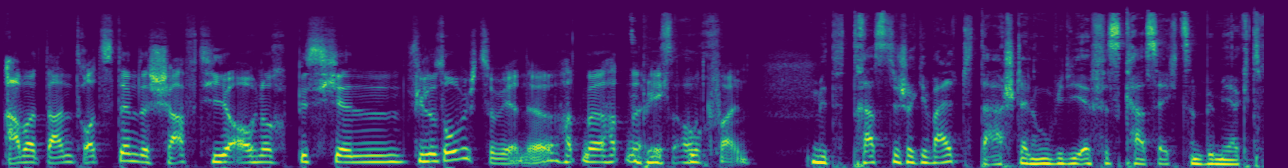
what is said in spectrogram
aber dann trotzdem das schafft, hier auch noch ein bisschen philosophisch zu werden. Ja? Hat mir, hat mir echt gut gefallen. Mit drastischer Gewaltdarstellung, wie die FSK 16 bemerkt.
